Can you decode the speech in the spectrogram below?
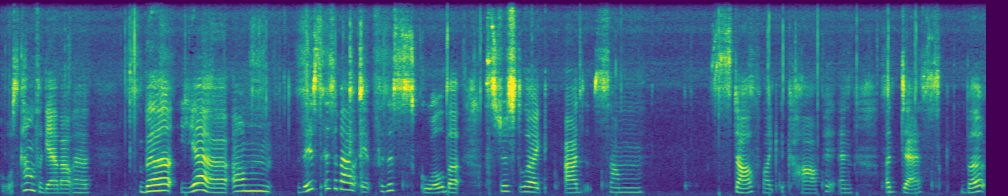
course, can't forget about her. But, yeah, um, this is about it for this school, but let's just, like, add some stuff, like a carpet and a desk, but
